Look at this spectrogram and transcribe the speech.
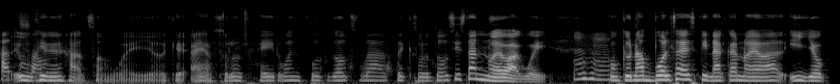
have Uh, some. he did have some, güey. Yo de que I absolutely hate when food goes bad. que sobre todo si está nueva, güey. Como que una bolsa de espinaca nueva. Y yo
